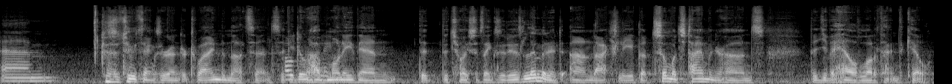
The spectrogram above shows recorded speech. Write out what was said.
Um, Because the two things are intertwined in that sense. If Oh, you don't have money, then the, the choice of things to do is limited, and actually you've got so much time on your hands that you have a hell of a lot of time to kill.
